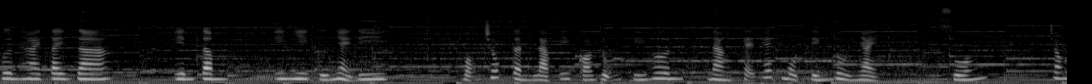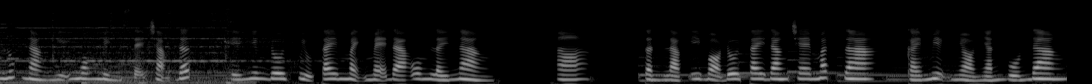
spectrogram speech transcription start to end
vươn hai tay ra. Yên tâm, Y Nhi cứ nhảy đi. Bỗng chốc Tần Lạc Y có dũng khí hơn, nàng khẽ thét một tiếng rồi nhảy xuống. Trong lúc nàng nghĩ mông mình sẽ chạm đất, thế nhưng đôi khuỷu tay mạnh mẽ đã ôm lấy nàng. À, Tần Lạc Y bỏ đôi tay đang che mắt ra, cái miệng nhỏ nhắn vốn đang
